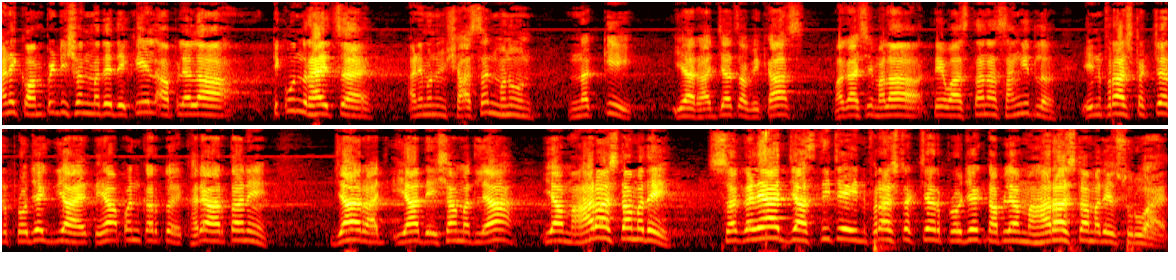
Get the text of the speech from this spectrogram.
आणि कॉम्पिटिशनमध्ये देखील आपल्याला टिकून राहायचं आहे. आणि म्हणून शासन म्हणून नक्की या राज्याचा विकास मगाशी मला ते वाचताना सांगितलं इन्फ्रास्ट्रक्चर प्रोजेक्ट जे आहेत हे आपण करतोय. खऱ्या अर्थाने ज्या राज या देशामधल्या या महाराष्ट्रामध्ये सगळ्यात जास्तीचे इन्फ्रास्ट्रक्चर प्रोजेक्ट आपल्या महाराष्ट्रामध्ये सुरू आहेत.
